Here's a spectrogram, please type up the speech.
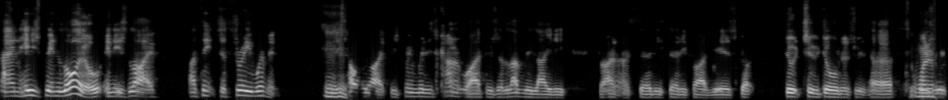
and he's been loyal in his life, I think, to three women Mhm. his whole life. He's been with his current wife, who's a lovely lady, for I don't know, 30, 35 years, got two, two daughters with her. Wonderful. With,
